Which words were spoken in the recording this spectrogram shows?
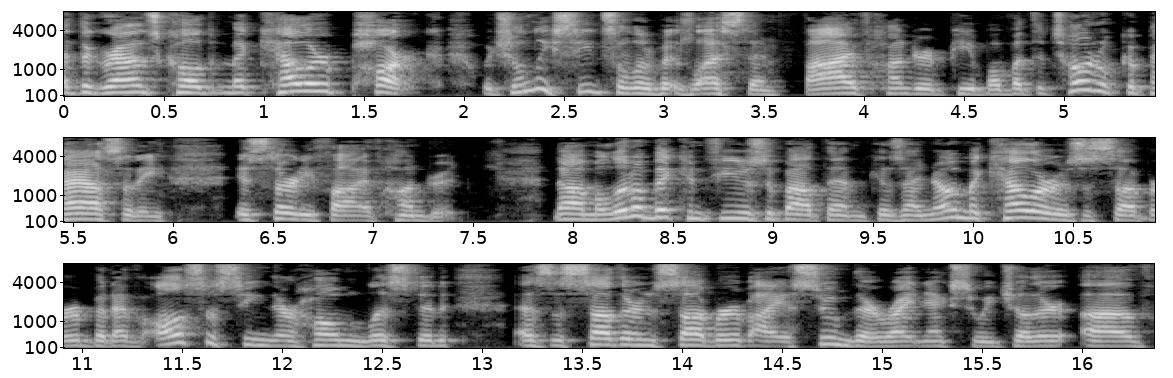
at the grounds called McKellar Park, which only seats a little bit less than 500 people, but the total capacity is 3,500. Now, I'm a little bit confused about them because I know McKellar is a suburb, but I've also seen their home listed as the southern suburb. I assume they're right next to each other of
